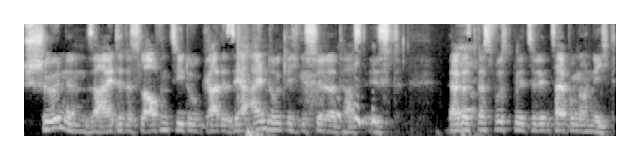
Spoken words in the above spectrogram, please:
schönen Seite des Laufens, die du gerade sehr eindrücklich geschildert hast, ist. Ja, das, das wussten wir zu dem Zeitpunkt noch nicht.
